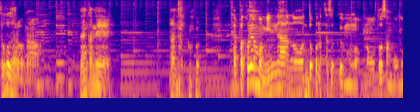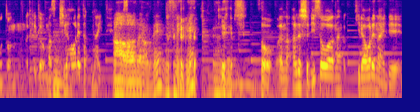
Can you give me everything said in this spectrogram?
どうだろうな。なんかね、あの、やっぱこれはもうみんな、あの、うんどこの家族ものお父さんも思うと思うんだけど、まずうん嫌われたくないっていう。ああなるほどね娘にね。うんうんうんそうあのある種理想はなんか嫌われないで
